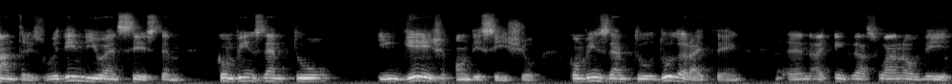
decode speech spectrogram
countries within the UN system, convince them to engage on this issue convince them to do the right thing. And I think that's one of the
